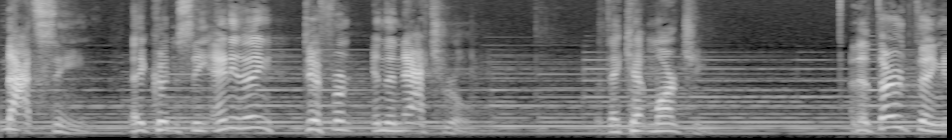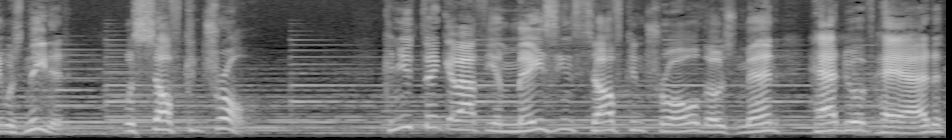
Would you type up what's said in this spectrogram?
not seen. They couldn't see anything different in the natural, but they kept marching. And the third thing that was needed was self control. Can you think about the amazing self control those men had to have had?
